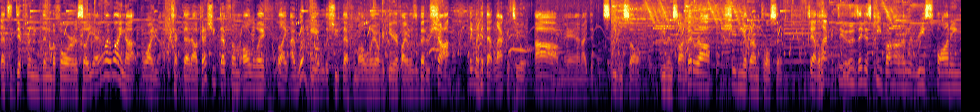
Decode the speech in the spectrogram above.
that's different than before. So yeah, why, why not? Why not? Check that out. Can I shoot that from all the way? Well, I, I would be able to shoot that from all the way over here if I was a better shot. I think I'm gonna hit that Lakitu. Ah, oh, man, I didn't. Even so, even so, I'm better off shooting it when I'm closer. So yeah, the Lakitus, they just keep on respawning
